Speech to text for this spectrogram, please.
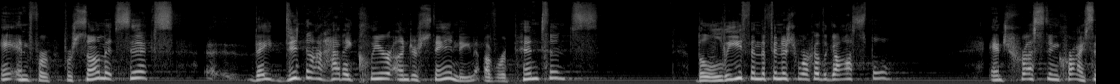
And for, for some at six, uh, they did not have a clear understanding of repentance, belief in the finished work of the gospel, and trust in Christ.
